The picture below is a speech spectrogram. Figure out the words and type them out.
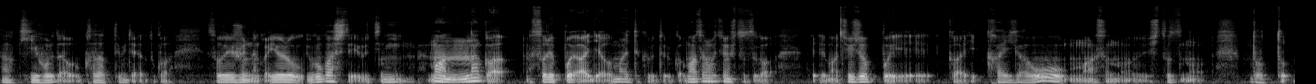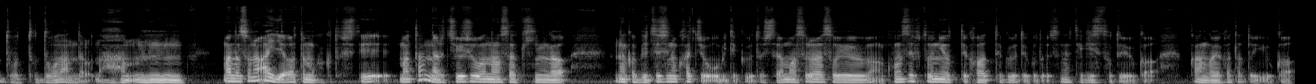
なんかキーホルダーを飾ってみたりだとか、そういう風になんかいろいろ動かしているうちに、まあなんかそれっぽいアイデアが生まれてくるというか、まあそのうちの一つが、えー、まあ抽象っぽい絵画を、まあその一つのドット、ドットどうなんだろうな、うん。まだそのアイデアはともかくとして、まあ単なる抽象な作品が、なんか別種の価値を帯びてくるとしたら、まあそれはそういう、まあ、コンセプトによって変わってくるということですね。テキストというか、考え方というか。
